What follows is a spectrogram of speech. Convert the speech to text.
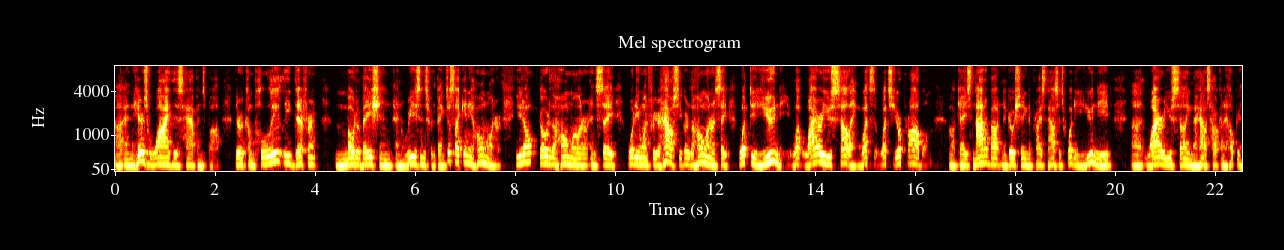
Uh, and here's why this happens, Bob. There are completely different motivation and reasons for the bank just like any homeowner you don't go to the homeowner and say what do you want for your house you go to the homeowner and say what do you need what why are you selling what's what's your problem okay it's not about negotiating the price of the house it's what do you need uh, why are you selling the house? How can I help you?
